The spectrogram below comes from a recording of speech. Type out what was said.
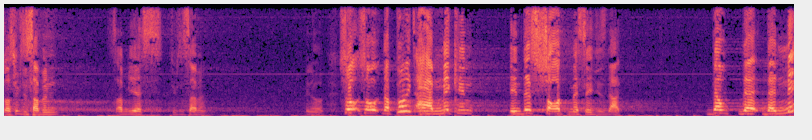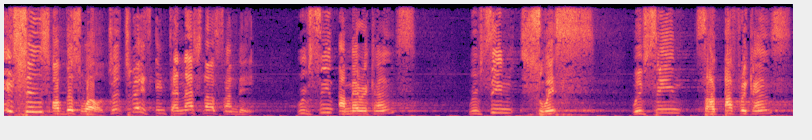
was 57 some years, 57. You know. So, so the point I am making in this short message is that the, the, the nations of this world, today is International Sunday. We've seen Americans, we've seen Swiss, we've seen South Africans,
